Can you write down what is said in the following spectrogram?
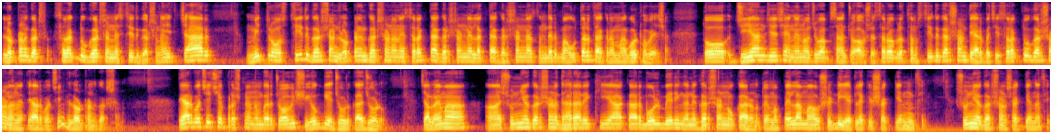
લોટન ઘર્ષણ સરકતું ઘર્ષણ ને સ્થિત ઘર્ષણ. અહીં ચાર મિત્રો, સ્થિત ઘર્ષણ લોટન ઘર્ષણ અને સરકતા ઘર્ષણને લગતા ઘર્ષણના સંદર્ભમાં ઉતરતા ક્રમમાં ગોઠવે છે. તો જીયાન જે છે એનો જવાબ સાચો આવશે. સર્વપ્રથમ સ્થિત ઘર્ષણ, ત્યાર પછી સરકતું ઘર્ષણ અને ત્યાર પછી લોટન ઘર્ષણ. ત્યાર પછી છે પ્રશ્ન નંબર ચોવીસ, યોગ્ય જોડકા જોડો. ચાલો, એમાં શૂન્ય ઘર્ષણ ધારારેખીય આકાર, બોલ બેરિંગ અને ઘર્ષણનું કારણ. તો એમાં પહેલામાં આવશે ડી, એટલે કે શક્ય નથી. શૂન્ય ઘર્ષણ શક્ય નથી.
